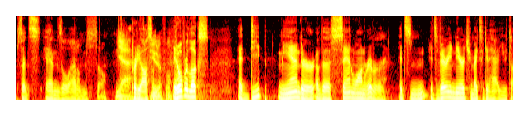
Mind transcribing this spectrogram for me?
since Ansel Adams. So Yeah. pretty awesome. Beautiful. It overlooks a deep meander of the San Juan River. It's it's very near to Mexican Hat, Utah.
